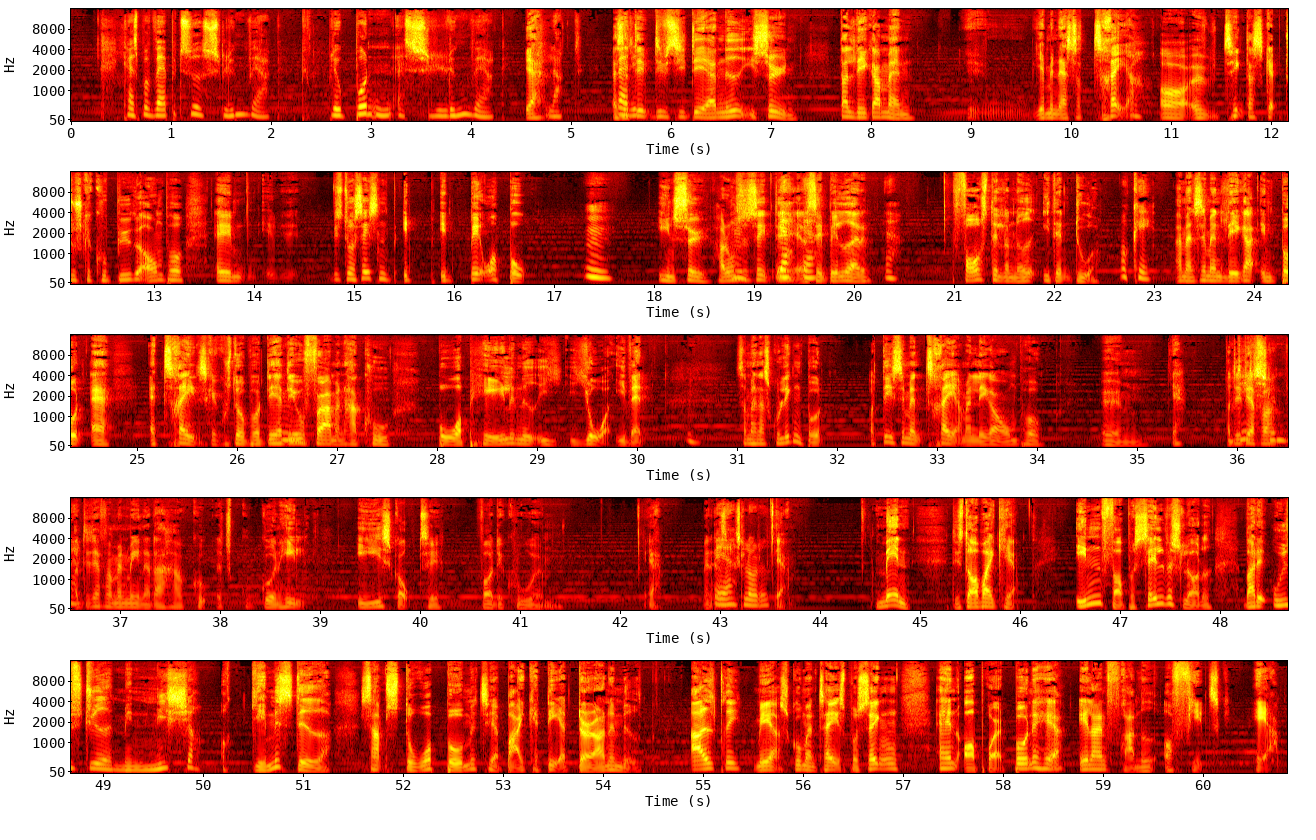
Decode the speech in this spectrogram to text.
Kasper, hvad betyder slyngværk? Blev bunden af slyngværk Ja, lagt? altså det? det? Det, vil sige, det er nede i søen, der ligger man øh, jamen altså træer og øh, ting, der skal, du skal kunne bygge ovenpå. Øh, hvis du har set sådan et, et bæverbo Mm. i en sø, har du nogensinde set det, Ja, eller ja. set billeder af det? Ja. Forestil dig noget i den dur. Okay. At man simpelthen lægger en bund af, af træ, det skal kunne stå på. Det her, mm. det er jo før, man har kunne bore pæle ned i, i jord i vand. Mm. Så man har skulle lægge en bund. Og det er simpelthen træer, man lægger ovenpå. Øhm, ja, og det, det er er derfor, og det er derfor, man mener, der har ku- at skulle gå en helt egeskov til, for at det kunne... Øhm, ja, men altså, Bære slottet. Ja. Men det stopper ikke her. Indenfor på selve slottet var det udstyret med nischer og gemmesteder, samt store bomme til at barrikadere dørene med. Aldrig mere skulle man tages på sengen af en oprørt bonde her eller en fremmed og fjendsk her.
